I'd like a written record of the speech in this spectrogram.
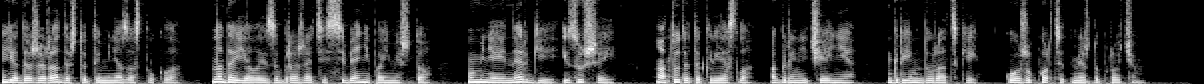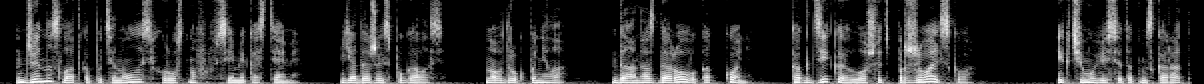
я даже рада, что ты меня застукала. Надоело изображать из себя не пойми что. У меня энергии из ушей. А тут это кресло, ограничения, грим дурацкий. Кожу портит, между прочим. Джина сладко потянулась, хрустнув всеми костями. Я даже испугалась. Но вдруг поняла. Да, она здорова, как конь. Как дикая лошадь Пржевальского. И к чему весь этот маскарад?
